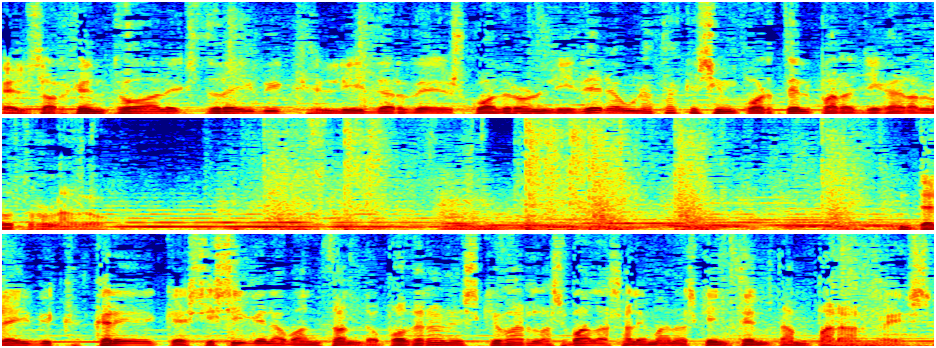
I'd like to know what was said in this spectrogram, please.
El sargento Alex Dreivik, líder de escuadrón, lidera un ataque sin cuartel para llegar al otro lado. Dreivik cree que si siguen avanzando podrán esquivar las balas alemanas que intentan pararles.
